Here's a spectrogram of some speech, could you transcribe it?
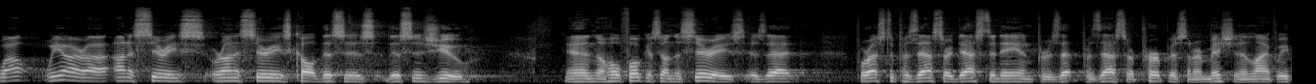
Well, we are uh, on a series. We're on a series called "This Is This Is You," and the whole focus on the series is that for us to possess our destiny and possess our purpose and our mission in life, we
